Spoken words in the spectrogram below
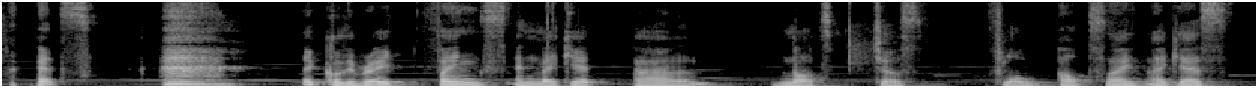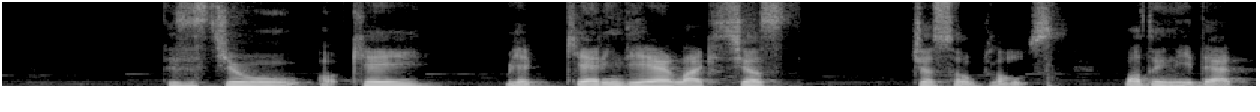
Let's equilibrate things and make it uh, not just flow outside, I guess. This is still okay we are getting there like just just so close. What do you need that?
